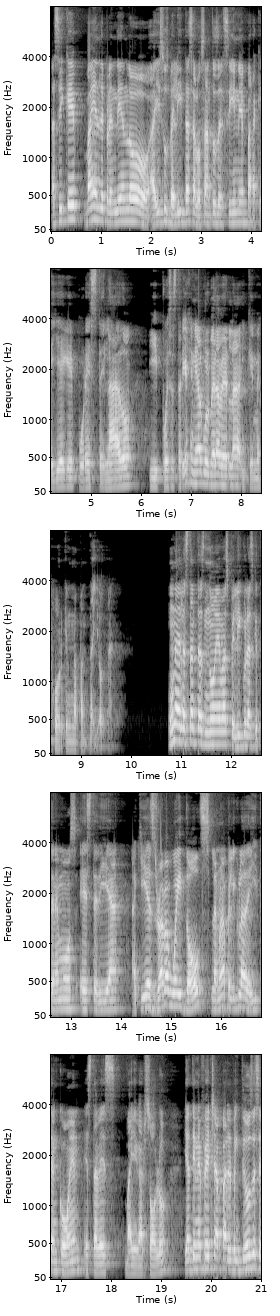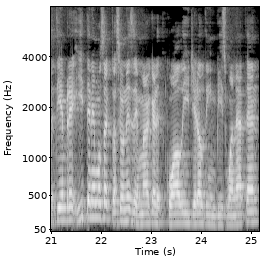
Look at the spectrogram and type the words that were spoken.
Así que váyanle prendiendo ahí sus velitas a los santos del cine para que llegue por este lado. Y pues estaría genial volver a verla y qué mejor que en una pantallota. Una de las tantas nuevas películas que tenemos este día aquí es Drive Away Dolls, la nueva película de Ethan Cohen, esta vez va a llegar solo. Ya tiene fecha para el 22 de septiembre y tenemos actuaciones de Margaret Qualley, Geraldine Biswanathan,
